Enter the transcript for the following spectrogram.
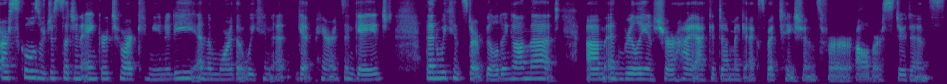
our schools are just such an anchor to our community and the more that we can uh, get parents engaged then we can start building on that um, and really ensure high academic expectations for all of our students.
